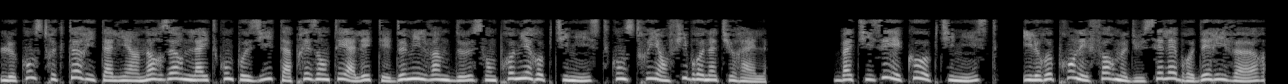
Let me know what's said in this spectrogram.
Le constructeur italien Northern Light Composite a présenté à l'été 2022 son premier optimiste construit en fibre naturelle. Baptisé Eco Optimist, il reprend les formes du célèbre dériveur,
